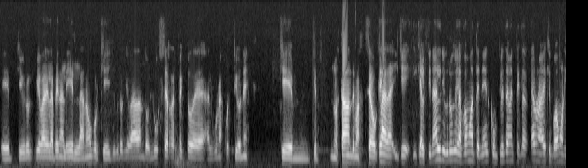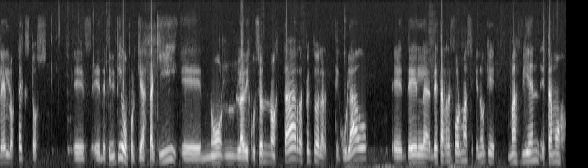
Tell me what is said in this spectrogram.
eh, que yo creo que vale la pena leerla, ¿no? Porque yo creo que va dando luces respecto de algunas cuestiones que, no estaban demasiado claras y que, y que al final yo creo que las vamos a tener completamente claras una vez que podamos leer los textos definitivos, porque hasta aquí eh, no la discusión no está respecto del articulado eh, de, de estas reformas, sino que más bien estamos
